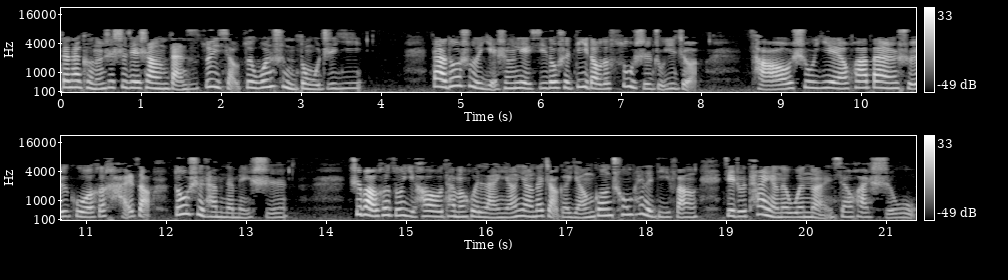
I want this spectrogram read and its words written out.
但它可能是世界上胆子最小、最温顺的动物之一。大多数的野生鬣蜥都是地道的素食主义者，草、树叶、花瓣、水果和海藻都是它们的美食。吃饱喝足以后，他们会懒洋洋地找个阳光充沛的地方，借助太阳的温暖消化食物。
